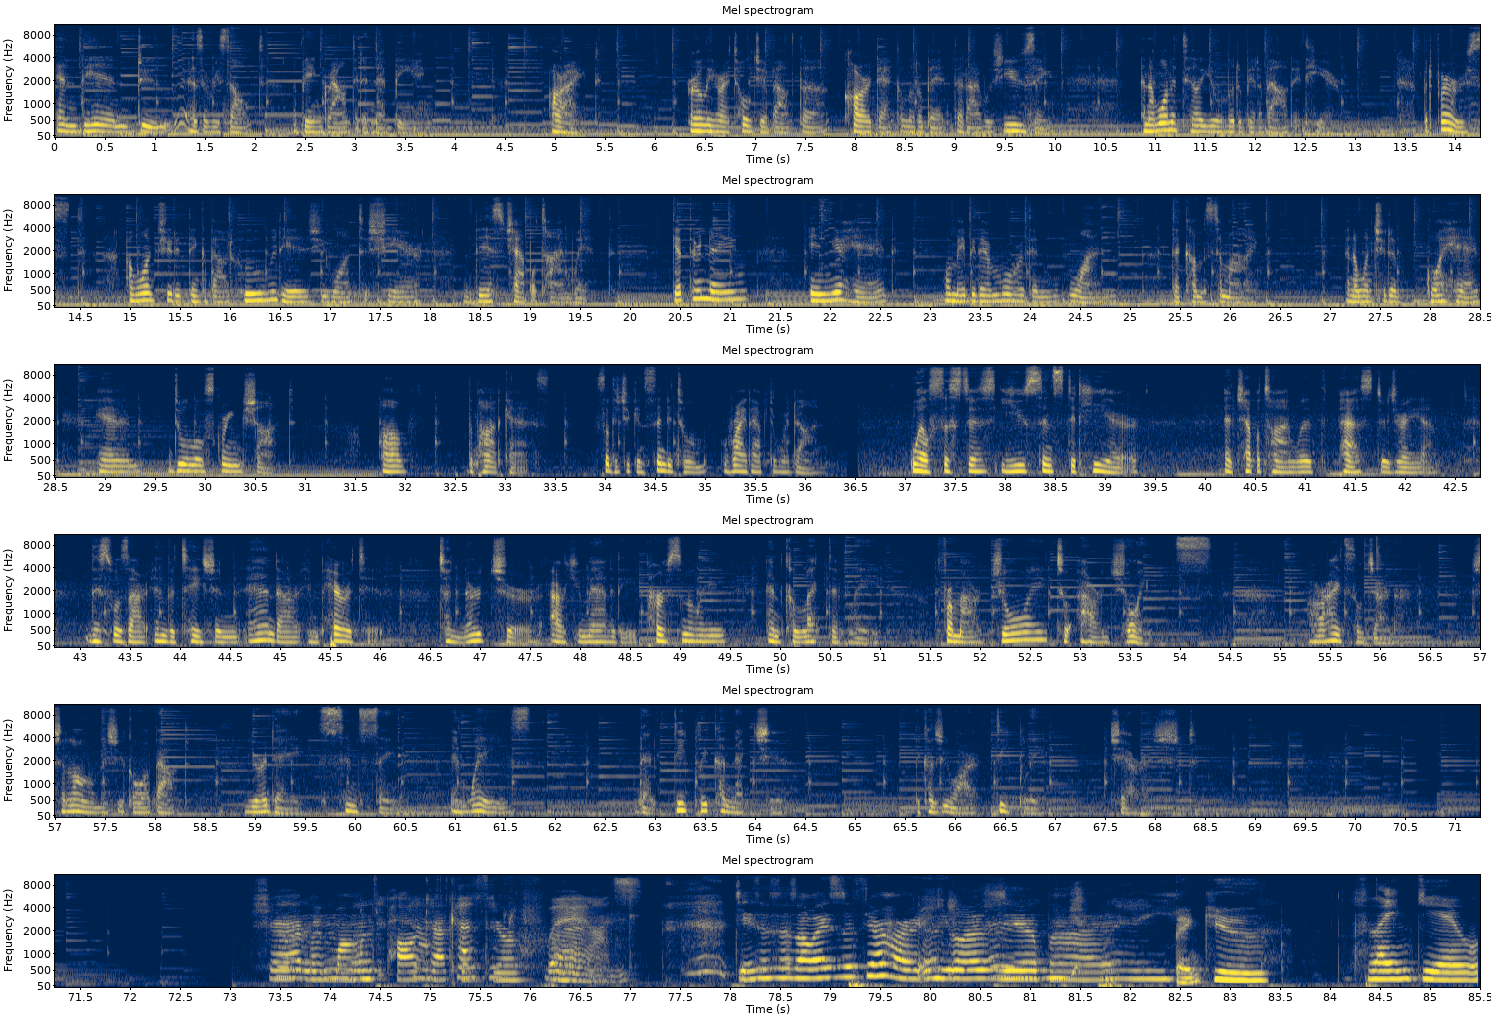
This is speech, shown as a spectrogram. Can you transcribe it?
and then do as a result of being grounded in that being. All right. Earlier, I told you about the card deck a little bit that I was using, and I want to tell you a little bit about it here. But first, I want you to think about who it is you want to share this chapel time with. Get their name in your head, or maybe there are more than one that comes to mind. And I want you to go ahead and do a little screenshot of the podcast so that you can send it to them right after we're done. Well, sisters, you sensed it here at Chapel Time with Pastor Drea. This was our invitation and our imperative to nurture our humanity personally and collectively from our joy to our joints. All right, Sojourner. Shalom as you go about your day sensing in ways that deeply connect you because you are deeply cherished. Share my mom's podcast with your friends. Jesus is always with your heart and he loves you. Bye. Thank you. Thank you.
